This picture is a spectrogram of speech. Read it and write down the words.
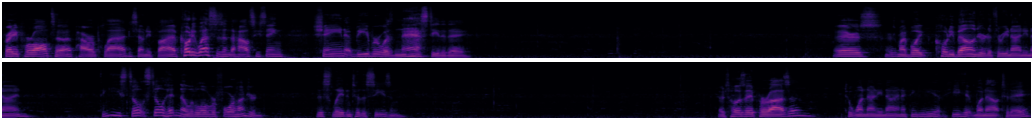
Freddy Peralta, Power Plaid, 75. Cody West is in the house. He's saying Shane Bieber was nasty today. There's there's my boy Cody Bellinger to 399. I think he's still still hitting a little over 400 this late into the season. There's Jose Peraza to 199. I think he he hit one out today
